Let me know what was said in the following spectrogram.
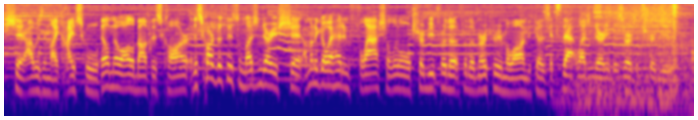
shit, I was in like high school. They'll know all about this car. This car's been through some legendary shit. I'm gonna go ahead and flash a little tribute for the for the Mercury Milan because it's that legendary. It deserves a tribute.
